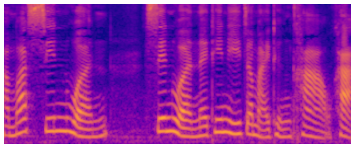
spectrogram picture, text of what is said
คำว่าซินเหวินซินเหวินในที่นี้จะหมายถึงข่าวค่ะ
